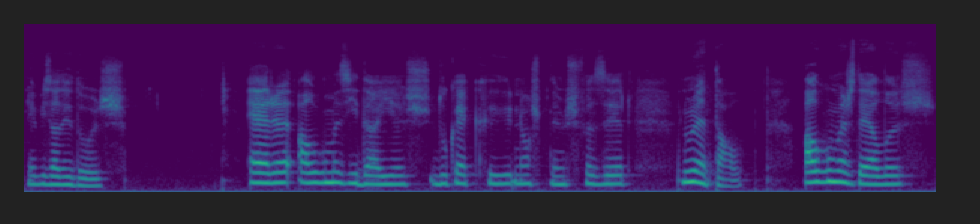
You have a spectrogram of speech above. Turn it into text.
no episódio de hoje era algumas ideias do que é que nós podemos fazer no Natal. Algumas delas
